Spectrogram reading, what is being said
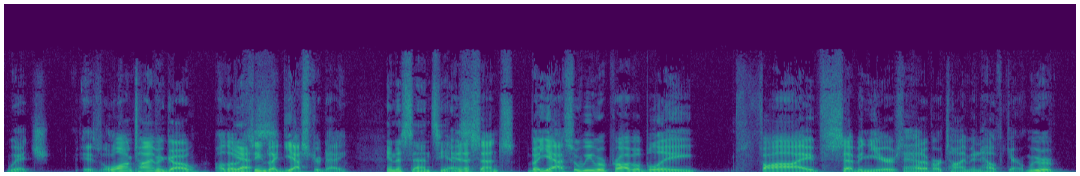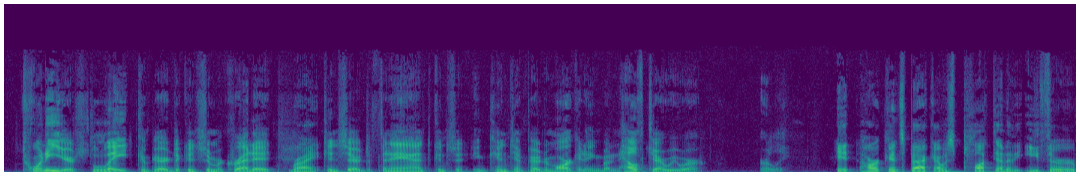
which is a long time ago. Although Yes. it seems like yesterday In a sense, yes. in a sense. But yeah, so we were probably five, seven years ahead of our time in healthcare. We were 20 years late compared to consumer credit, Right. Compared to finance, compared to marketing. But in healthcare, we were early. it harkens back. I was plucked out of the ether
